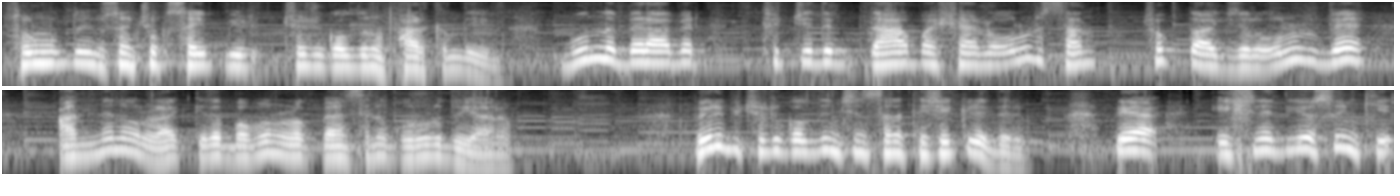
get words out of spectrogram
sorumluluk duygusuna çok sahip bir çocuk olduğunun farkındayım. Bununla beraber Türkçe'de daha başarılı olursan çok daha güzel olur ve annen olarak ya da baban olarak ben sana gurur duyarım. Böyle bir çocuk olduğun için sana teşekkür ederim. Veya eşine diyorsun ki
